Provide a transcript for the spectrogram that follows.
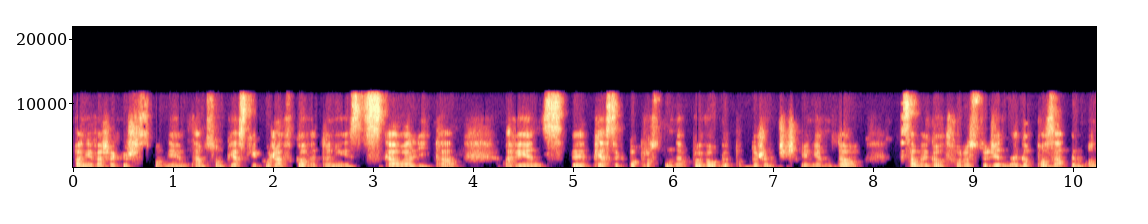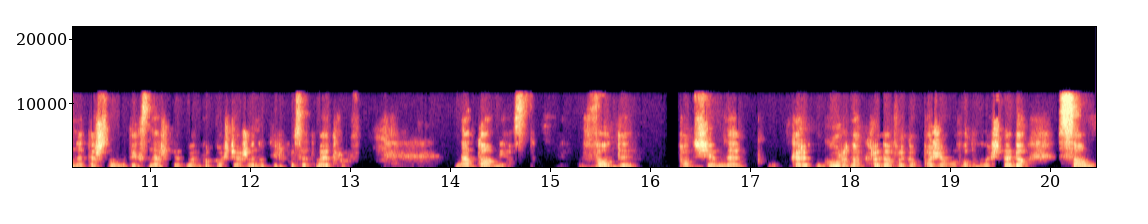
ponieważ jak już wspomniałem, tam są piaski kurzawkowe, to nie jest skała lita, a więc y, piasek po prostu napływałby pod dużym ciśnieniem do samego otworu studziennego, poza tym one też są na tych znacznych głębokościach rzędu kilkuset metrów. Natomiast wody podziemne górnokredowego poziomu wodonośnego są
